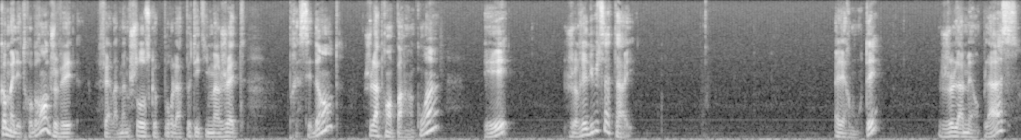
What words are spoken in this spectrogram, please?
comme elle est trop grande, je vais faire la même chose que pour la petite imagette précédente. Je la prends par un coin, et je réduis sa taille. Elle est remontée, je la mets en place,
